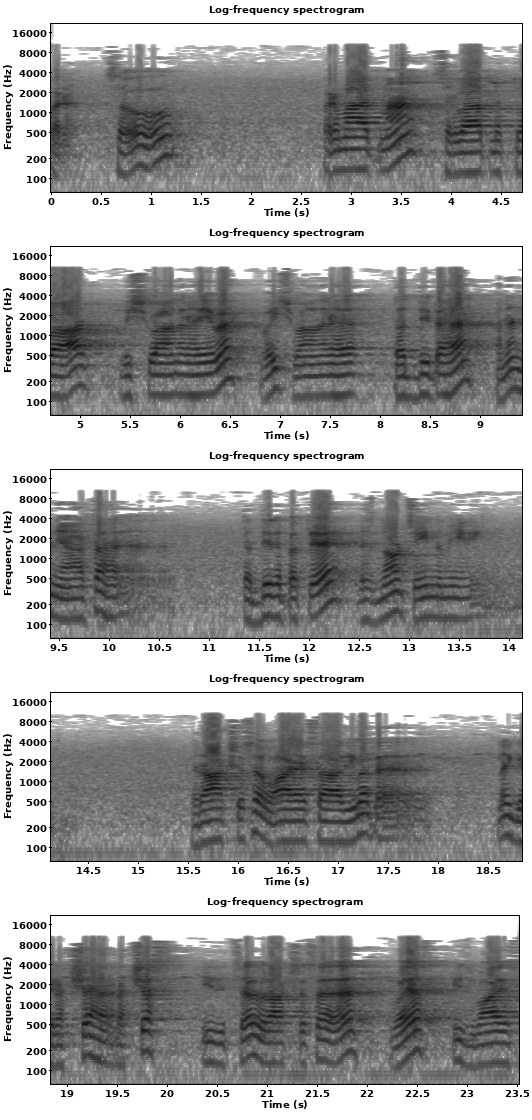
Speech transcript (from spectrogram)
पर सो परमात्मा सर्वात्मत्वात् विश्वानर वैश्वानर, तद्धित अनन्यार्थ। तद्धित प्रत्यय does not change the meaning राक्षस वायसादिवत लाइक रक्ष, रक्षस इज़ इटसेल्फ राक्षस, वयस इज़ वायस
